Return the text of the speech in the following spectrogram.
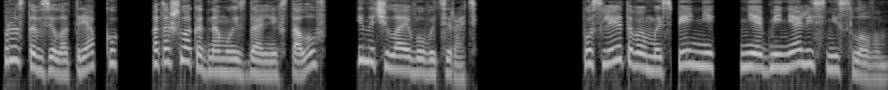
просто взяла тряпку, отошла к одному из дальних столов и начала его вытирать. После этого мы с Пенни не обменялись ни словом.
